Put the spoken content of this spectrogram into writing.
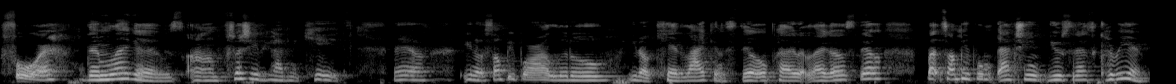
for them Legos, um, especially if you have any kids. Now, you know, some people are a little, you know, kid like and still play with Legos still, but some people actually use it as a career.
